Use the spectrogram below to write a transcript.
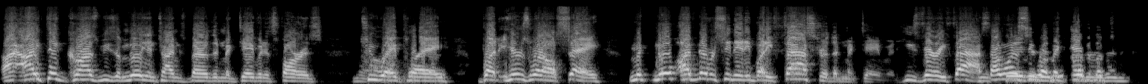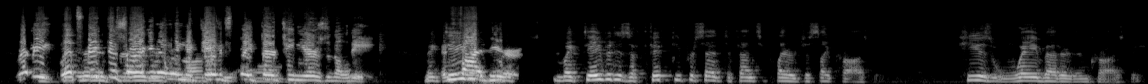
I, I think Crosby's a million times better than McDavid as far as two way play. But here's what I'll say: Mc, no, I've never seen anybody faster than McDavid. He's very fast. I want to see what McDavid looks. than- Let me let's make this argument when McDavid's played 13 years in the league in McDavid, five years. McDavid is a 50% defensive player just like Crosby. He is way better than Crosby.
